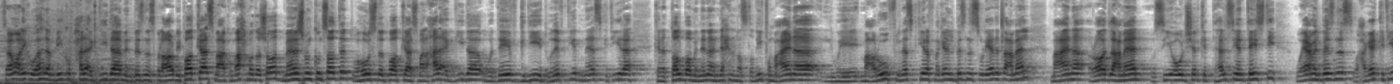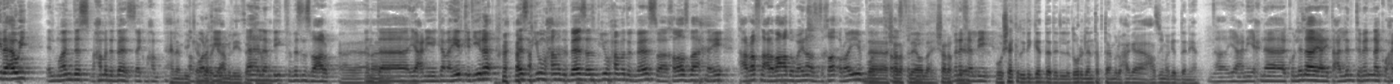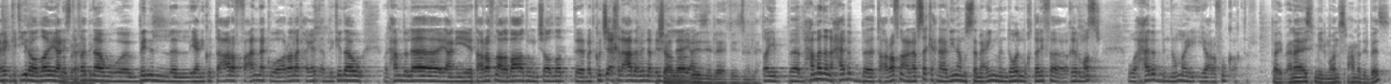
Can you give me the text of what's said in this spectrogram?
السلام عليكم واهلا بيكم في حلقة جديدة من business بالعربي بودكاست معكم أحمد رشاد management consultant و host لل podcast معنا حلقة جديدة وضيف جديد. وضيف كتير ناس كتيرة كانت طالبة مننا إن إحنا نستضيفه معانا ومعروف لناس كتيرة في مجال ال business وريادة الأعمال. معانا رائد الأعمال وال CEO لشركة Healthy and Tasty واعمل business وحاجات كتيرة قوي. المهندس محمد الباز. ازيك يا محمد؟ أهلا بيك بركة، إيه؟ عامل إيه؟ أهلا؟ بيك في business بالعربي آه، أنت يعني جماهير كتيرة لازم تجيبوا محمد الباز لازم تجيبوا محمد الباز. فخلاص بقى إحنا إيه تعرفنا على بعض وبقينا أصدقاء قريب ده شرف ليا. والله شرف ربنا يخليك. وشاكر ليك جدا الدور اللي أنت بتعمله حاجة عظيمة جدا يعني. يعني إحنا كلنا يعني اتعلمت منك وحاجات كتيرة والله يعني استفدنا وبين ال يعني كنت أعرف عنك وأقرأ لك حاجات قبل كده والحمد لله يعني اتعرفنا على بعض وإن شاء الله ما تكونش آخر قعدة بينا بإذن ان شاء الله الله يعني. بإذن الله بإذن الله. طيب محمد أنا حابب تعرفنا على نفسك. إحنا لينا مستمعين من دول مختلفة غير مصر وحابب إن هم يعرفوك أكتر. طيب أنا اسمي المهندس محمد الباز.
